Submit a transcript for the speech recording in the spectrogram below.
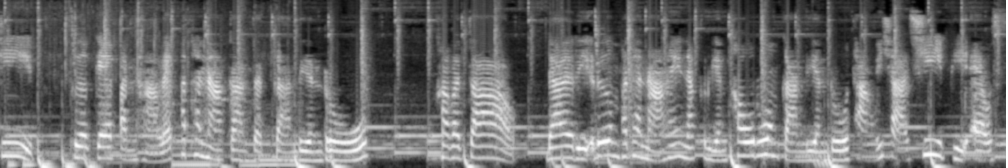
ชีพ เพื่อแก้ปัญหาและพัฒนาการจัดการเรียนรู้ ข้าพเจ้าได้ริเริ่มพัฒนาให้นักเรียนเข้าร่วมการเรียนรู้ทางวิชาชีพ PLC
